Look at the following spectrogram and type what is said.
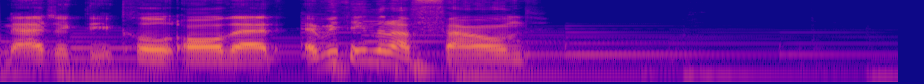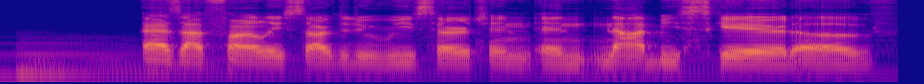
magic, the occult, all that, everything that I've found as I finally start to do research and, and not be scared of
